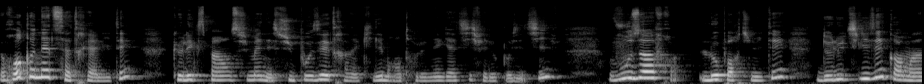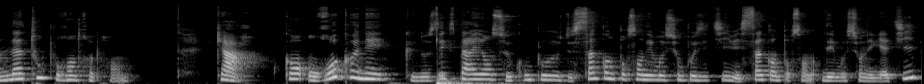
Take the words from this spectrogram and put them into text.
Reconnaître cette réalité, que l'expérience humaine est supposée être un équilibre entre le négatif et le positif, vous offre l'opportunité de l'utiliser comme un atout pour entreprendre. Car quand on reconnaît que nos expériences se composent de 50% d'émotions positives et 50% d'émotions négatives,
